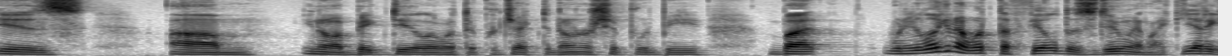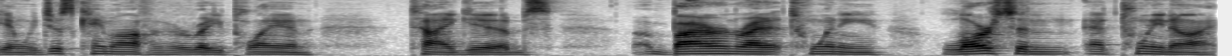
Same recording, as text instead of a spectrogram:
is um, you know a big deal or what the projected ownership would be. But when you're looking at what the field is doing, like yet again, we just came off of everybody playing Ty Gibbs, uh, Byron right at 20, Larson at 29.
